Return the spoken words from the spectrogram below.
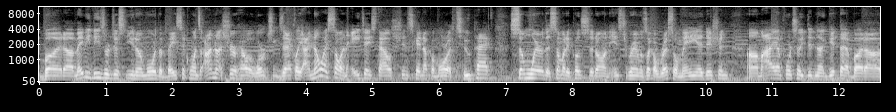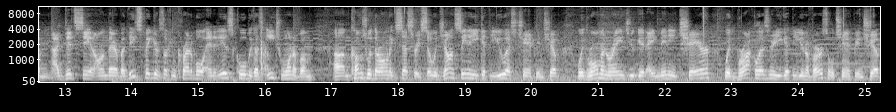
but uh, maybe these are just, you know, more the basic ones. I'm not sure how it works exactly. I know I saw an AJ Styles Shinsuke Nakamura 2-pack somewhere that somebody posted on Instagram. It was like a WrestleMania edition. Um, I unfortunately did not get that, but um, I did see see it on there, but these figures look incredible, and it is cool because each one of them um, comes with their own accessories. So with John Cena, you get the U.S. Championship. With Roman Reigns, you get a mini chair. With Brock Lesnar, you get the Universal Championship.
